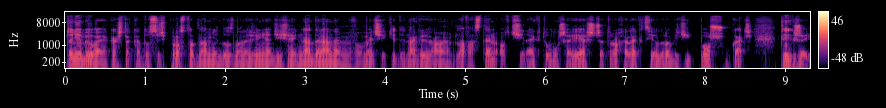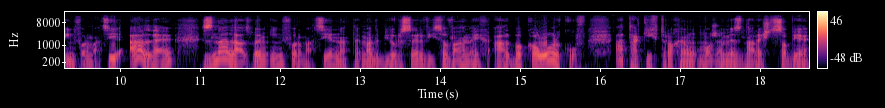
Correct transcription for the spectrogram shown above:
to nie była jakaś taka dosyć prosta dla mnie do znalezienia dzisiaj nad ranem, w momencie kiedy nagrywałem dla Was ten odcinek. Tu muszę jeszcze trochę lekcji odrobić i poszukać tychże informacji, ale znalazłem informacje na temat biur serwisowanych albo coworków, a takich trochę możemy znaleźć sobie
